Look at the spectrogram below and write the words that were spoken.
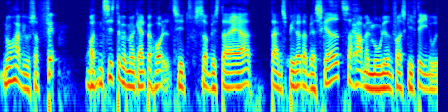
nu har vi jo så fem, mm. og Mhm. den sidste vil man gerne beholde tit, så hvis der er, der er en spiller, der bliver skadet, så ja. har man muligheden for at skifte en ud,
